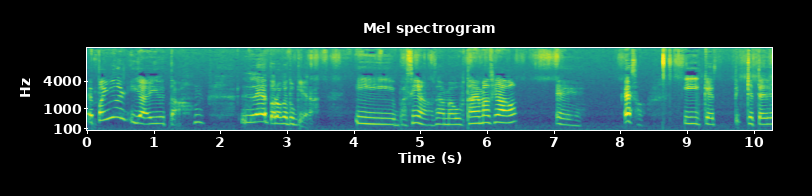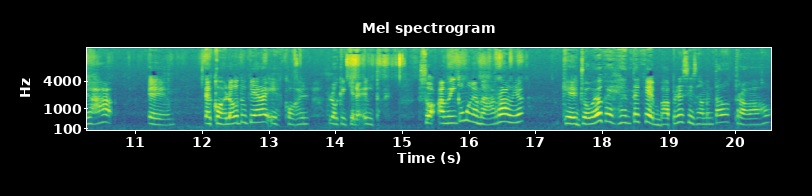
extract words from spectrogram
español y ahí está. Lee todo lo que tú quieras. Y pues o sea, me gusta demasiado eh, eso. Y que, que te deja eh, escoger lo que tú quieras y escoger lo que quieres evitar. So, a mí como que me da rabia que yo veo que hay gente que va precisamente a los trabajos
